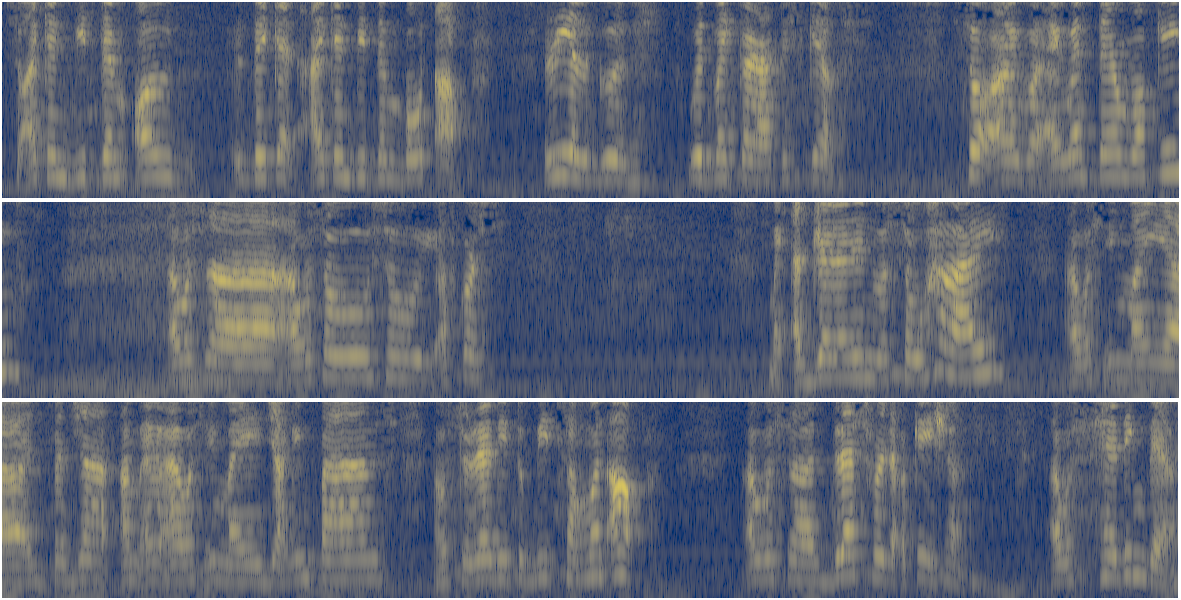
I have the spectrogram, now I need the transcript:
So I can beat them all, they can, I can beat them both up real good with my karate skills. So I, I went there walking. I was uh, I was so so of course my adrenaline was so high. I was in my uh, um, I was in my jogging pants. I was ready to beat someone up. I was uh, dressed for the occasion. I was heading there.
